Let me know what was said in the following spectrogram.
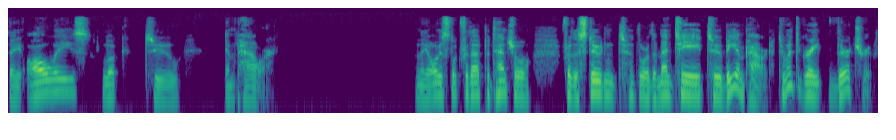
They always look to empower. And they always look for that potential for the student or the mentee to be empowered, to integrate their truth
